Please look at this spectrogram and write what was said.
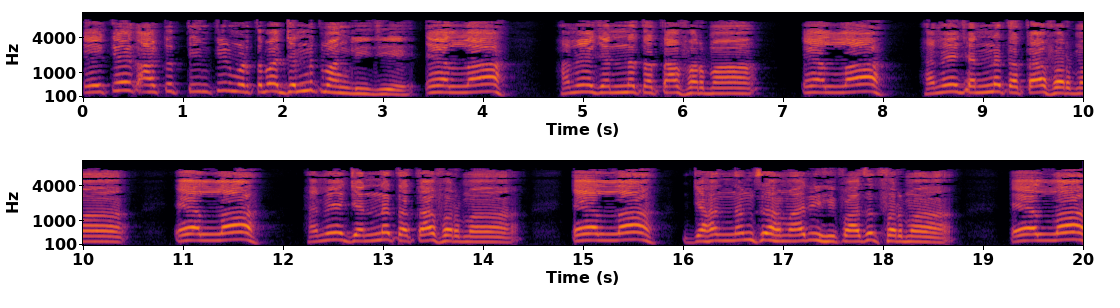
ایک ایک آج تو تین تین مرتبہ جنت مانگ لیجیے۔ اے اللہ، ہمیں جنت عطا فرما۔ اے اللہ، ہمیں جنت عطا فرما۔ اے اللہ، ہمیں جنت عطا فرما۔ اے اللہ، جہنم سے ہماری حفاظت فرما۔ اے اللہ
